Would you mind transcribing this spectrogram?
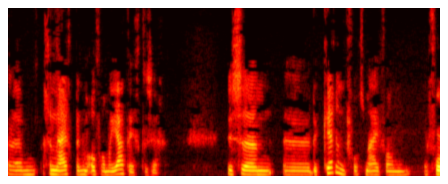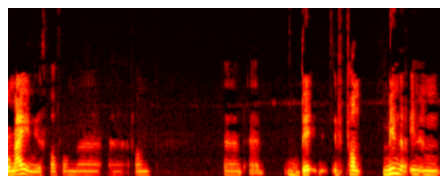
um, geneigd ben om overal maar ja tegen te zeggen. Dus um, uh, de kern volgens mij van, voor mij in ieder geval, van, uh, uh, van, van minder in een,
